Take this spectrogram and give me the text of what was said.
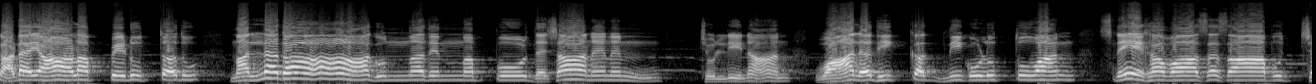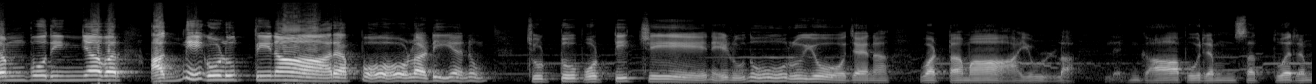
കടയാളപ്പെടുത്തതു നല്ലതാകുന്നതെന്നപ്പോൾ ദശാനനൻ ചൊല്ലിനാൻ വാലധിക്കഗ്നി കൊളുത്തുവാൻ സ്നേഹവാസസാപുച്ഛം പൊതിഞ്ഞവർ അഗ്നി കൊളുത്തിനാരപ്പോൾ അടിയനും ചുട്ടുപൊട്ടിച്ചേനെഴുന്നൂറു യോജന വട്ടമായുള്ള ലങ്കാപുരം സത്വരം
